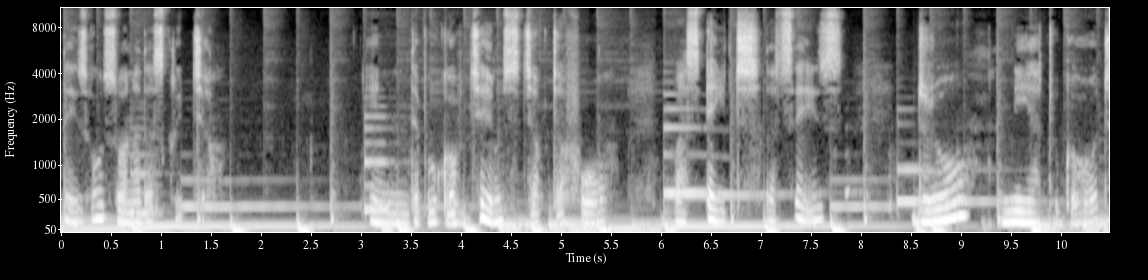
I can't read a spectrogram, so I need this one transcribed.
there is also another scripture in the book of James, chapter 4, verse 8, that says, Draw near to God,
